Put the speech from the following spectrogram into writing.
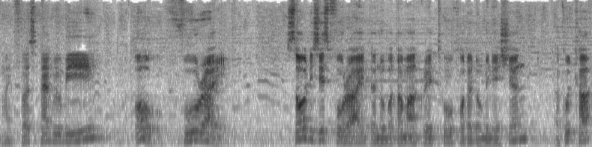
My first pack will be oh Furai. So this is Furai the Nubatama grade 2 for the domination. A good card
